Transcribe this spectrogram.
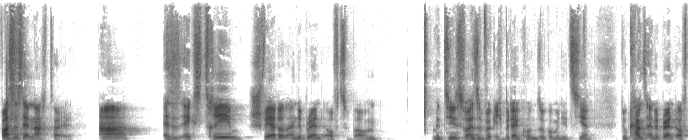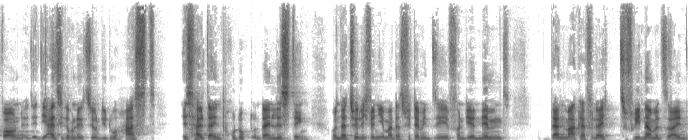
Was ist der Nachteil? A, es ist extrem schwer, dort eine Brand aufzubauen, beziehungsweise wirklich mit deinen Kunden zu kommunizieren. Du kannst eine Brand aufbauen. Die einzige Kommunikation, die du hast, ist halt dein Produkt und dein Listing. Und natürlich, wenn jemand das Vitamin C von dir nimmt, dann mag er vielleicht zufrieden damit sein,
